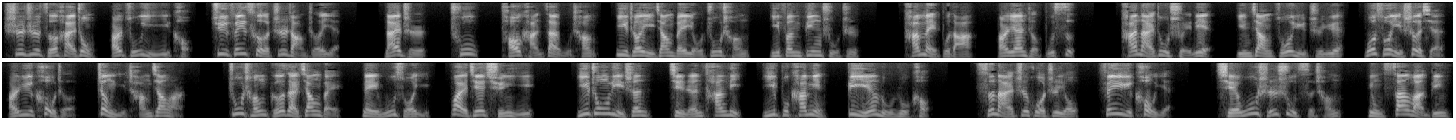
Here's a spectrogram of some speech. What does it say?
失之则害众而足以易寇，据非策之长者也。乃止。初，陶侃在武昌，一者以江北有诸城，宜分兵数之。侃美不达，而言者不似。侃乃渡水列。引将左与之曰：“我所以涉险而欲寇者，正以长江耳。诸城隔在江北，内无所以，外皆群夷。宜忠立身，尽人贪利，宜不堪命，必引虏入寇。此乃治祸之由，非欲寇也。且吾时数此城，用三万兵，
